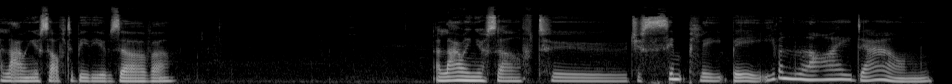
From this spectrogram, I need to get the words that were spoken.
allowing yourself to be the observer, allowing yourself to just simply be, even lie down.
